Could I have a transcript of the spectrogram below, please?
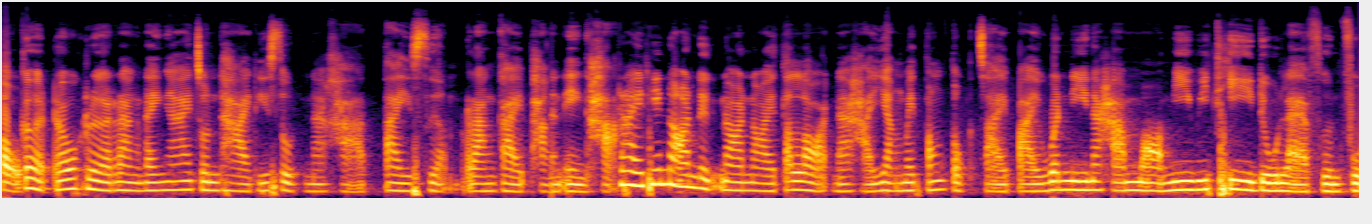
ตกเกิดโรคเรื้อรังได้ง่ายจนท้ายที่สุดนะคะ ไตเสื่อมร่างกายพังนั่นเองค่ะ ใครที่นอนดึกนอนน้อยตลอดนะคะ ยังไม่ต้องตกใจไปวันนี้นะคะหมอมีวิธีดูแลฟื้นฟู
